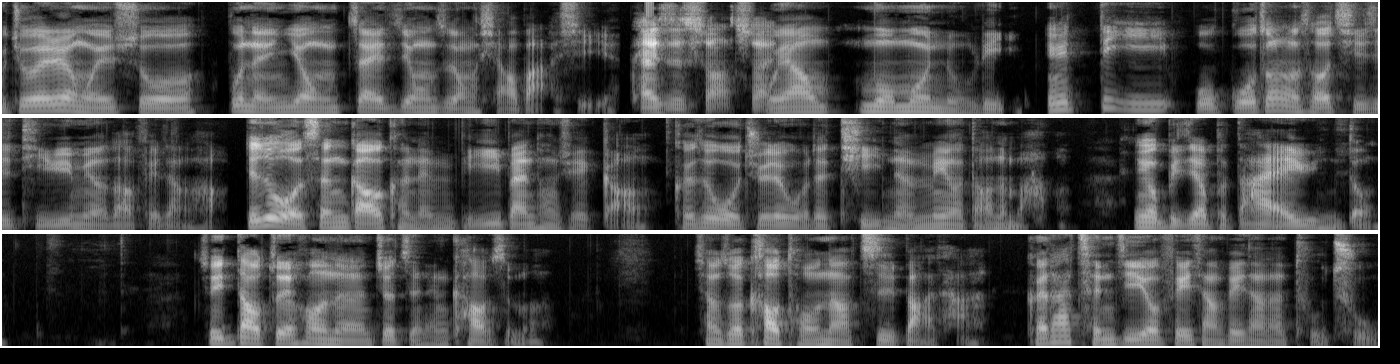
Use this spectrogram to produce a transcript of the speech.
我就会认为说不能用再用这种小把戏，开始耍帅我，要默默努力。因为第一，我国中的时候其实体育没有到非常好，就是我身高可能比一般同学高，可是我觉得我的体能没有到那么好，因为我比较不大爱运动，所以到最后呢，就只能靠什么？想说靠头脑制霸他，可是他成绩又非常非常的突出。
